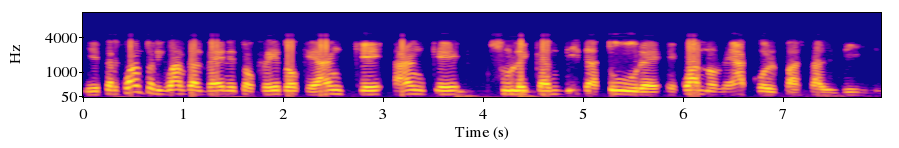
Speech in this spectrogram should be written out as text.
eh, per quanto riguarda il Veneto, credo che anche, anche sulle candidature, e qua non ne ha colpa Salvini,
